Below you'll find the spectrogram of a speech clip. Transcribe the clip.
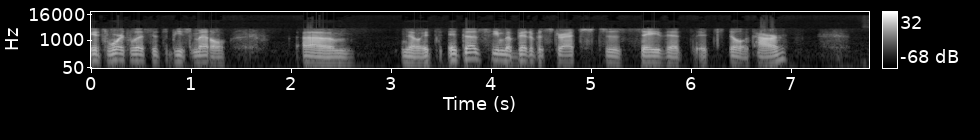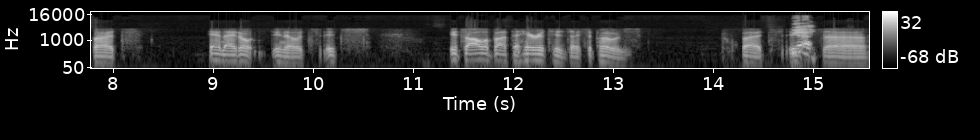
it's worthless. It's a piece of metal. Um, you know, it it does seem a bit of a stretch to say that it's still a car, but and I don't, you know, it's it's it's all about the heritage, I suppose. But it's uh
